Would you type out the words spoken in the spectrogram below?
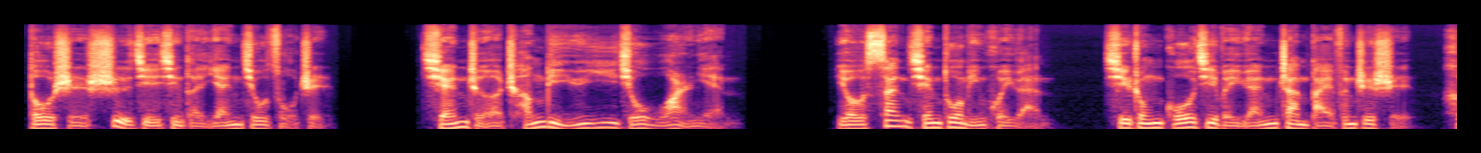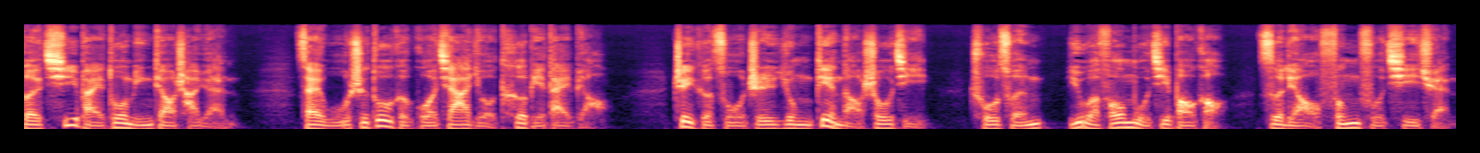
都是世界性的研究组织。前者成立于一九五二年，有三千多名会员。其中，国际委员占百分之十，和七百多名调查员，在五十多个国家有特别代表。这个组织用电脑收集、储存 UFO 目击报告，资料丰富齐全。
